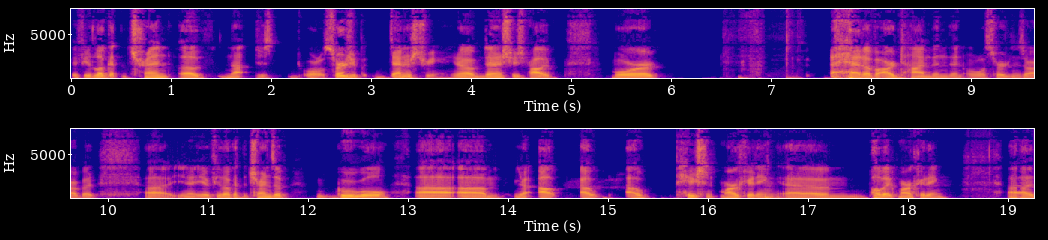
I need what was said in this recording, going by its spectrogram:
if you look at the trend of not just oral surgery, but dentistry, you know, dentistry is probably more ahead of our time than, than oral surgeons are. But, uh, you know, if you look at the trends of Google, uh, um, you know, out, out, outpatient marketing, um, public marketing, uh,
